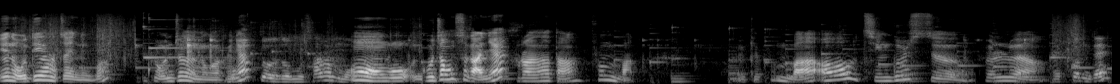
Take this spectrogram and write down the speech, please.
얘는 어디에 하자 있는 거야? 이렇게 얹어 놓는 거야 그냥? 또 너무 사람 뭐 어뭐 고정스가 아니야? 불안하다. 품바. 이렇게 품바. 어우 징글스 별로야. 내 건데?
